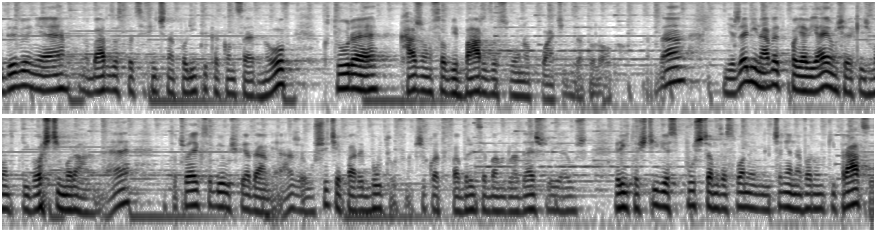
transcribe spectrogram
gdyby nie no, bardzo specyficzna polityka koncernów, które każą sobie bardzo słono płacić za to logo. Prawda? Jeżeli nawet pojawiają się jakieś wątpliwości moralne, to człowiek sobie uświadamia, że uszycie pary butów, na przykład w fabryce Bangladeszu, ja już litościwie spuszczam zasłonę milczenia na warunki pracy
